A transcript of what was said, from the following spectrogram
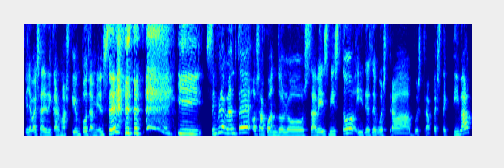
y le vais a dedicar más tiempo, también sé. y simplemente, o sea, cuando los habéis visto y desde vuestra, vuestra perspectiva,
